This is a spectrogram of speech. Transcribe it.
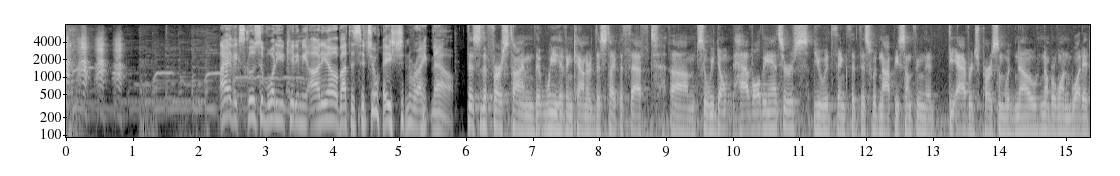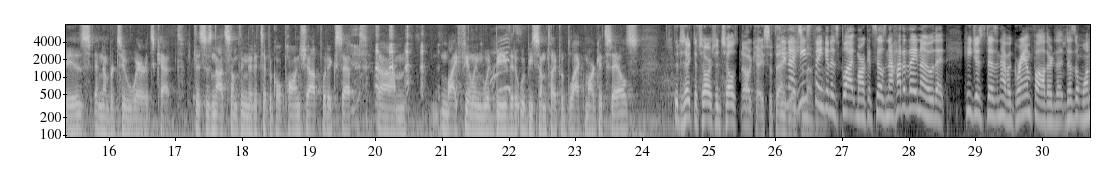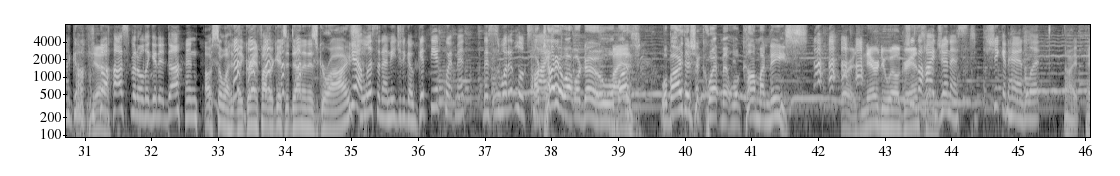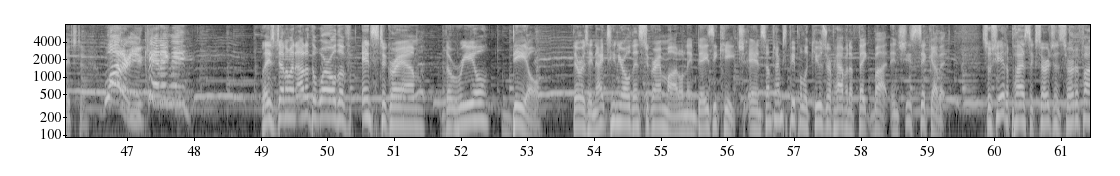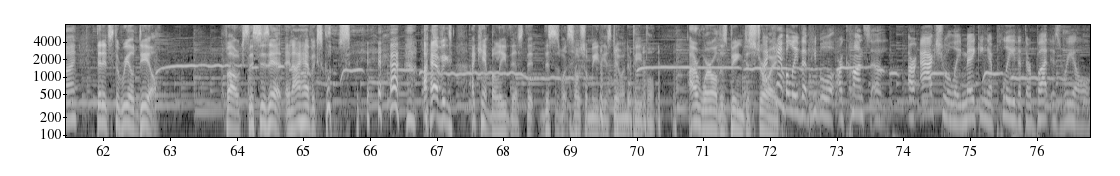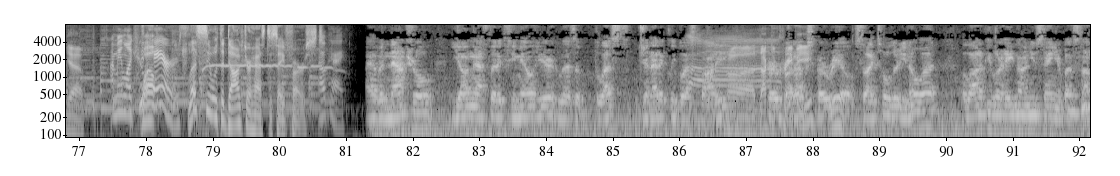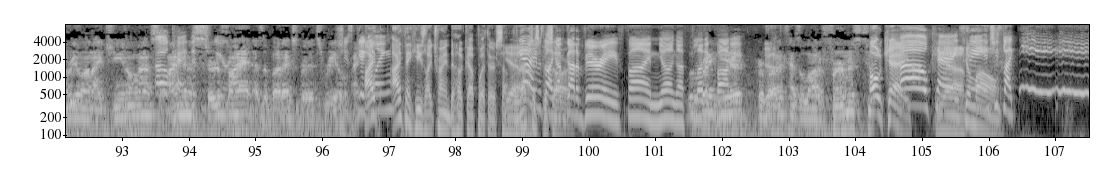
I have exclusive What Are You Kidding Me audio about the situation right now. This is the first time that we have encountered this type of theft, um, so we don't have all the answers. You would think that this would not be something that the average person would know, number one, what it is, and number two, where it's kept. This is not something that a typical pawn shop would accept. Um, my feeling would be that it would be some type of black market sales. The detective sergeant tells. Okay, so See, thank now you. That's he's enough. thinking it's black market sales. Now, how do they know that he just doesn't have a grandfather that doesn't want to go to Yeah. a hospital to get it done? Oh, so what? The grandfather gets it done in his garage? Yeah, listen, I need you to go get the equipment. This is what it looks like. I'll like. tell you what we'll do. We'll Buy buy, we'll buy this equipment. We'll call my niece. Or his ne'er do well She's a hygienist. She can handle it. All right, page two. What are you kidding me? Ladies and gentlemen, out of the world of Instagram, the real deal. There is a 19 year old Instagram model named Daisy Keech, and sometimes people accuse her of having a fake butt, and she's sick of it. So she had a plastic surgeon certify that it's the real deal. Folks, this is it, and I have exclusive. I have. Ex- I can't believe this. That this is what social media is doing to people. Our world is being destroyed. I can't believe that people are const- uh, are actually making a plea that their butt is real. Yeah. I mean, like, who well, cares? let's see what the doctor has to say first. Okay. I have a natural, young, athletic female here who has a blessed, genetically blessed body. Uh, Dr. Her Creepy? buttocks are real. So I told her, you know what? A lot of people are hating on you, saying your butt's not real on IG and all that. So Okay, I'm going to certify it as a butt expert. It's real. She's I- giggling. I, I think he's like trying to hook up with her or something. yeah, That's he just was like, I've got a very fine, young, athletic right body. here. Her buttock has a lot of firmness to it. Okay. Okay, Yeah. see, Come and she's like,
